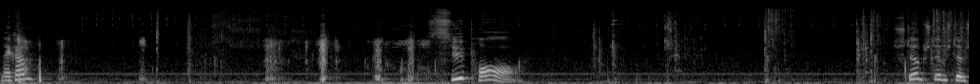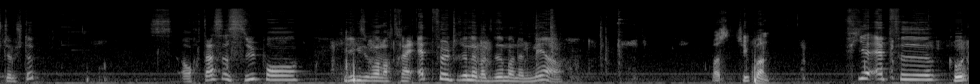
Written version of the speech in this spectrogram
Na komm. Super. Stirb, stirb, stirb, stirb, stirb. Auch das ist super. Hier liegen sogar noch drei Äpfel drin. Was will man denn mehr? Was? Zypern? Vier Äpfel. Cool.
